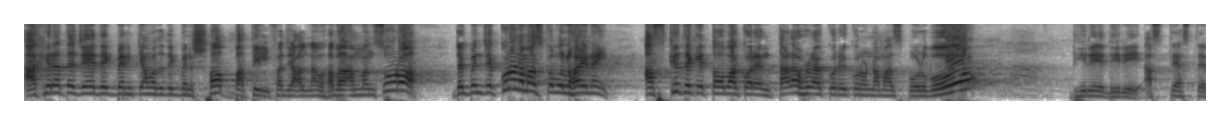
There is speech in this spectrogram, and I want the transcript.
আখেরাতে যেয়ে দেখবেন কেমন দেখবেন সব বাতিল। ফাজি আলনা হাবা আম্মান সৌর। দেখবেন যে কোনো নামাজ কবুল হয় নাই। আজকে থেকে তবা করেন, তাড়াহুড়া করে কোনো নামাজ পড়ব? ধীরে ধীরে, আস্তে আস্তে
